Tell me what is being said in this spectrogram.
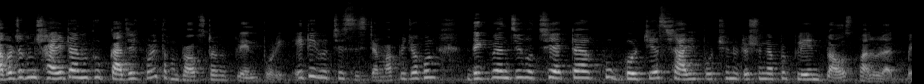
আবার যখন শাড়িটা আমি খুব কাজের পরি, তখন ব্লাউজটা আমি প্লেন পরি। এটাই হচ্ছে সিস্টেম আপনি যখন দেখবেন যে হচ্ছে একটা খুব গর্জিয়াস শাড়ি পরছেন, ওটার সঙ্গে আপনার প্লেন ব্লাউজ ভালো লাগবে।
